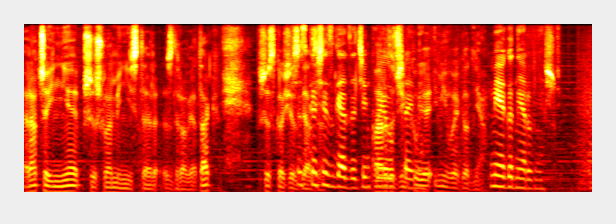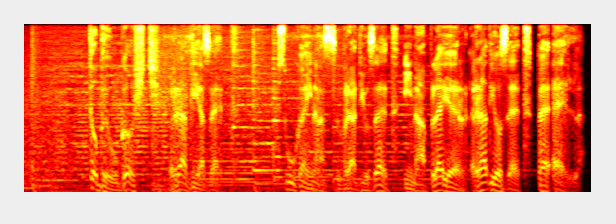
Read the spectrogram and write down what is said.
Raczej nie przyszła minister zdrowia, tak? Wszystko się Wszystko zgadza. się zgadza, dziękuję Bardzo uprzejmie. dziękuję i miłego dnia. Miłego dnia również. To był gość Radia Z. Słuchaj nas w Radio Z i na player radioz.pl.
